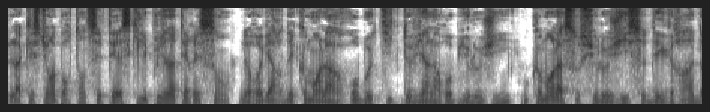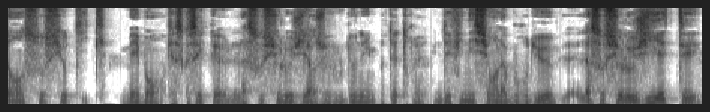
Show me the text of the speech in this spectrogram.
La question importante, c'était est-ce qu'il est plus intéressant de regarder comment la robotique devient la robiologie ou comment la sociologie se dégrade en sociotique? Mais bon, qu'est-ce que c'est que la sociologie? Alors je vais vous donner peut-être une définition à la Bourdieu. La sociologie était,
